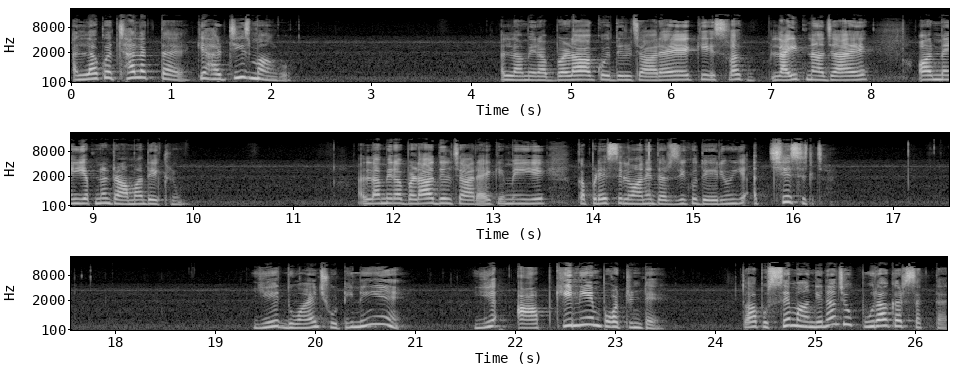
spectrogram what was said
اللہ کو اچھا لگتا ہے کہ ہر چیز مانگو۔ اللہ میرا بڑا کوئی دل چاہ رہا ہے کہ اس وقت لائٹ نہ جائے اور میں یہ اپنا ڈرامہ دیکھ لوں۔ اللہ میرا بڑا دل چاہ رہا ہے کہ میں یہ کپڑے سلوانے درزی کو دے رہی ہوں، یہ اچھے سل جائیں یہ دعائیں چھوٹی نہیں ہیں، یہ آپ کے لیے امپورٹنٹ ہے۔ تو آپ اس سے مانگے نا جو پورا کر سکتا ہے۔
